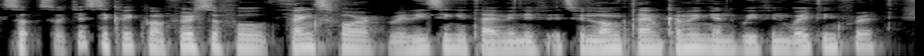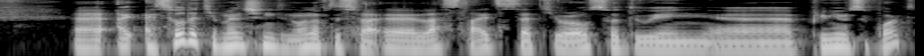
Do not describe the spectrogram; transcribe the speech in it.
So, so just a quick one. First of all, thanks for releasing it. I mean, it's been a long time coming and we've been waiting for it. Uh, I, I, saw that you mentioned in one of the uh, last slides that you're also doing uh, premium support.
